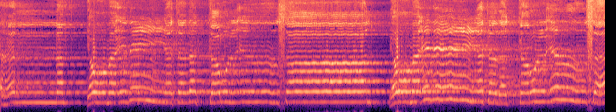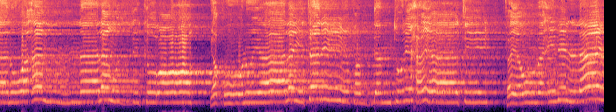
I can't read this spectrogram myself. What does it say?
بجهنم يومئذ يتذكر الإنسان. يومئذ يتذكر الإنسان وأنى له الذكرى. يقول يا ليتني قدمت لحياتي فيومئذ لا يعذب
